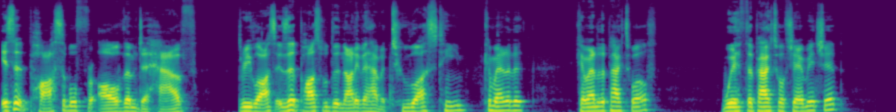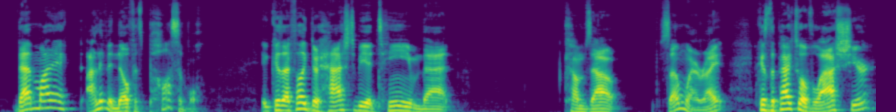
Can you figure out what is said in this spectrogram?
Is it possible for all of them to have three losses? Is it possible to not even have a two loss team come out of the come out of the Pac 12 with the Pac 12 championship? That might I don't even know if it's possible. Because I feel like there has to be a team that comes out somewhere, right? Because the Pac 12 last year,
